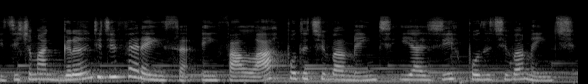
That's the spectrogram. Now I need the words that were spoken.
Existe uma grande diferença em falar positivamente e agir positivamente,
